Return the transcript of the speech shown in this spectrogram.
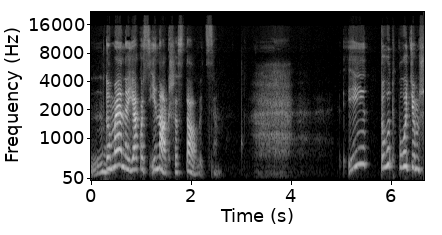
до мене якось інакше ставиться. І тут потім ж,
